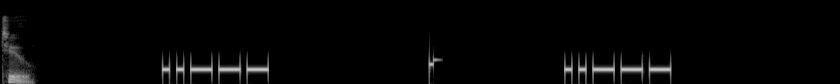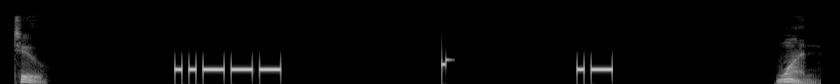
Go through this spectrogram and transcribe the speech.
2. 2. 1.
